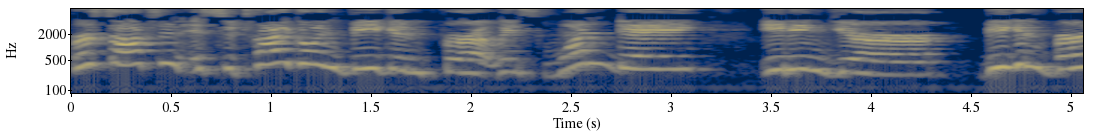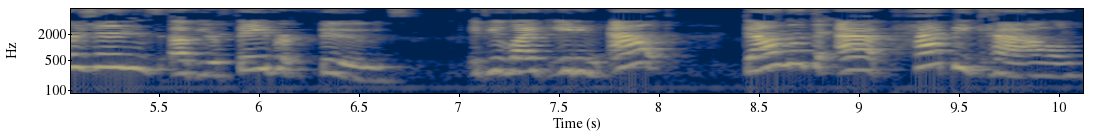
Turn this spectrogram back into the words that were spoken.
First option is to try going vegan for at least one day, eating your vegan versions of your favorite foods. If you like eating out, download the app Happy Cow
